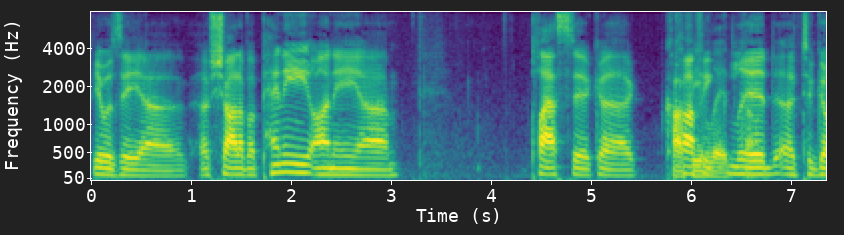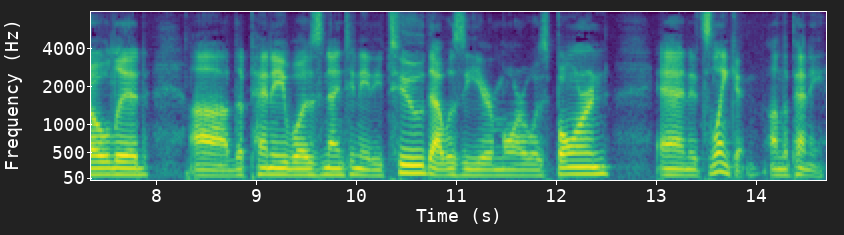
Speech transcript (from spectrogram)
it was a uh, a shot of a penny on a um, plastic uh, Coffee coffee, lid. lid, uh, to go lid. Uh, the penny was 1982. That was the year Maura was born, and it's Lincoln on the penny.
